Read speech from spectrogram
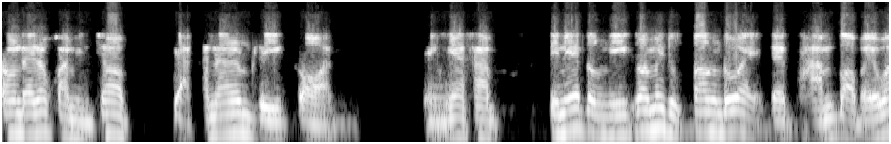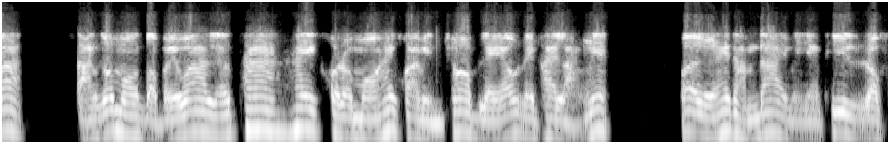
ต้องได้รับความเห็นชอบจากคณะรัฐมนตรีก่อน อย่างเงี้ยครับ ทีนี้ตรงนี้ก็ไม่ถูกต้องด้วย แต่ถามต่อไปว่าศาลก็มองต่อไปว่าแล้วถ้าให้คอรมอให้ความเห็นชอบแล้วในภายหลังเนี่ยว่าเออให้ทำได้เหมือนอย่างที่เราฟ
